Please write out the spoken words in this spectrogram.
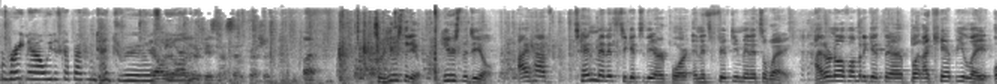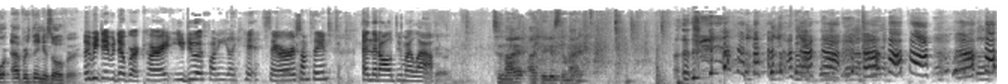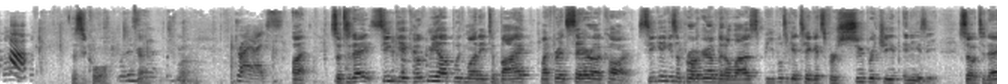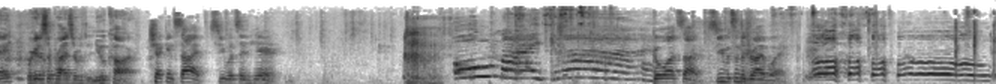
Right now, we just got back from Ted Drewes I'll do and it facing that side pressure. Alright. So here's the deal. Here's the deal. I have 10 minutes to get to the airport and it's 50 minutes away. I don't know if I'm gonna get there, but I can't be late or everything is over. Maybe David Dobrik. All right, you do a funny like hit Sarah or something, and then I'll do my laugh. Tonight, I think it's the night. this is cool. What is okay. Dry ice. Alright, so today SeatGeek hooked me up with money to buy my friend Sarah a car. SeatGeek is a program that allows people to get tickets for super cheap and easy. So today, we're gonna surprise her with a new car. Check inside, see what's in here. Oh my god. Go outside, see what's in the driveway. Oh, oh,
